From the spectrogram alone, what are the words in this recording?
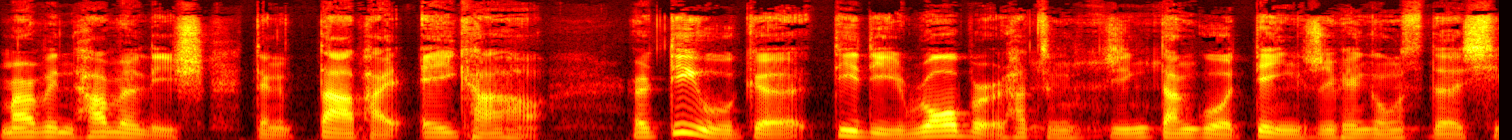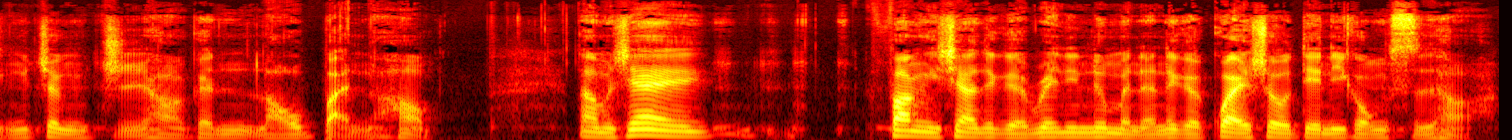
Marvin Havlish 等大牌 A 咖哈。而第五个弟弟 Robert，他曾经当过电影制片公司的行政职哈，跟老板哈。那我们现在放一下这个 Randy Newman 的那个怪兽电力公司哈。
